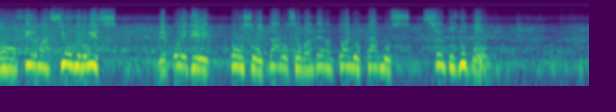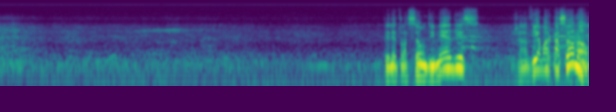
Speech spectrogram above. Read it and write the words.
Confirma Silvio Luiz. Depois de consultar o seu bandeira Antônio Carlos Santos Lupo. Penetração de Mendes. Já havia marcação, não?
